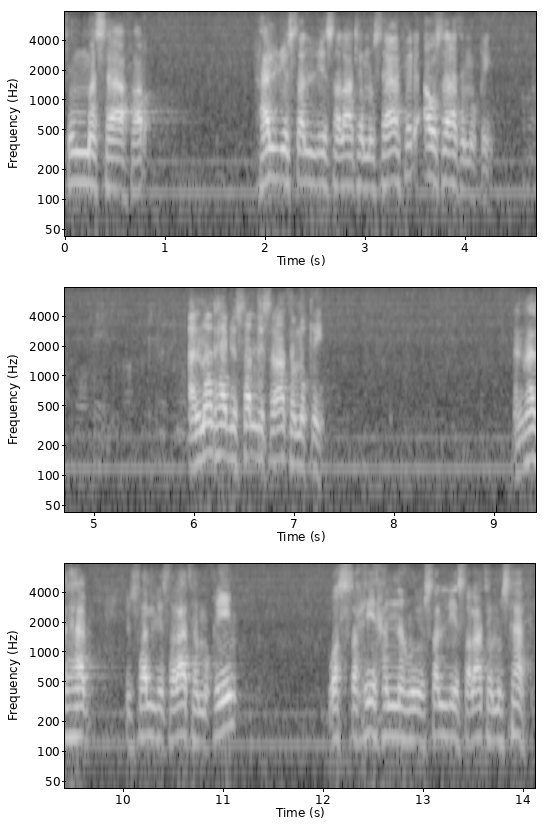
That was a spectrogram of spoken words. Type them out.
ثم سافر هل يصلي صلاة مسافر أو صلاة مقيم؟ المذهب يصلي صلاة مقيم. المذهب يصلي صلاة مقيم والصحيح أنه يصلي صلاة مسافر.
